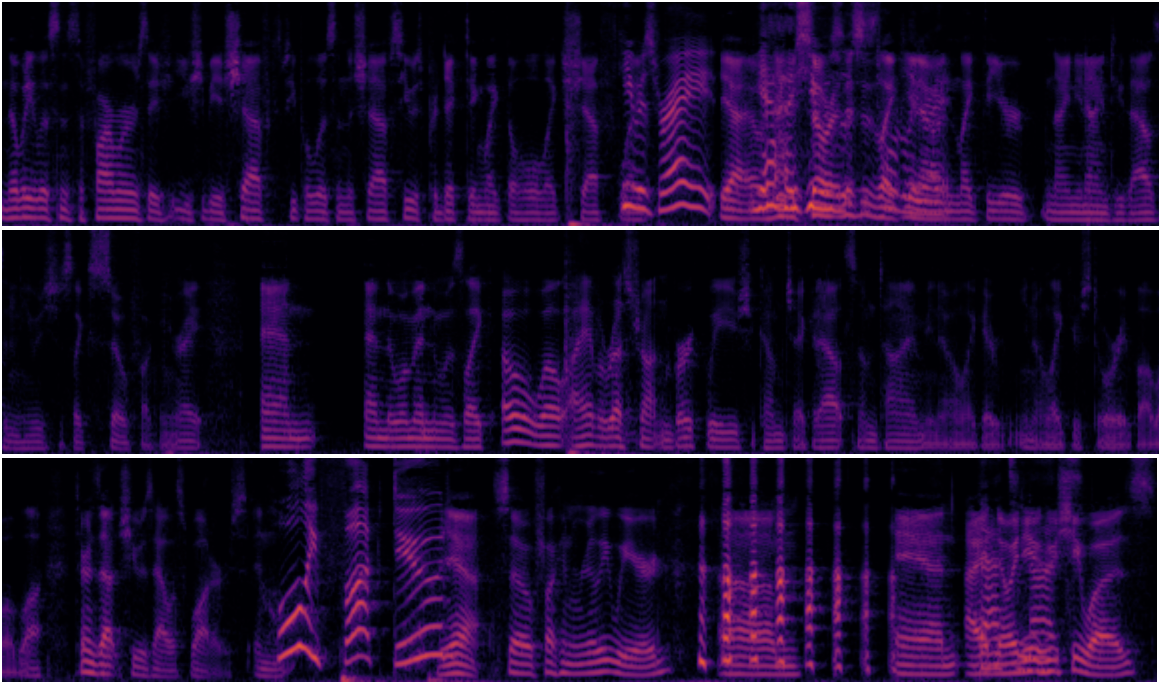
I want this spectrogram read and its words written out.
nobody listens to farmers. They, you should be a chef because people listen to chefs. He was predicting like the whole like chef. He like- was right. Yeah, yeah. Was so, was this is like you know right. in like the year ninety nine two thousand, he was just like so fucking right. And and the woman was like, "Oh well, I have a restaurant in Berkeley. You should come check it out sometime. You know, like I, you know, like your story, blah blah blah." Turns out she was Alice Waters, and Holy fuck, dude! yeah, so fucking really weird. Um, and I had no idea who she was.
